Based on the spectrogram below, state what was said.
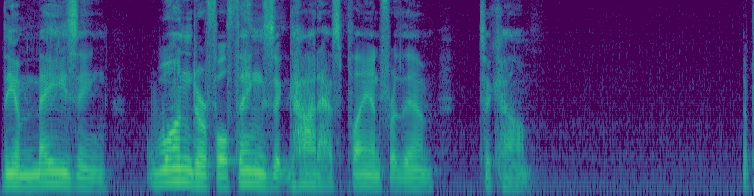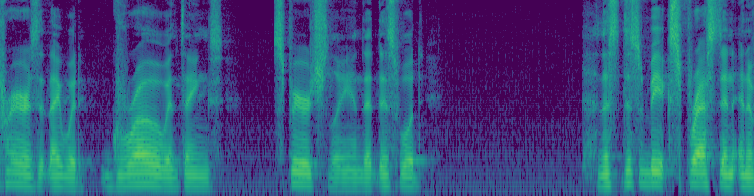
the amazing, wonderful things that God has planned for them to come. The prayer is that they would grow in things spiritually and that this would this, this would be expressed in, in a,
